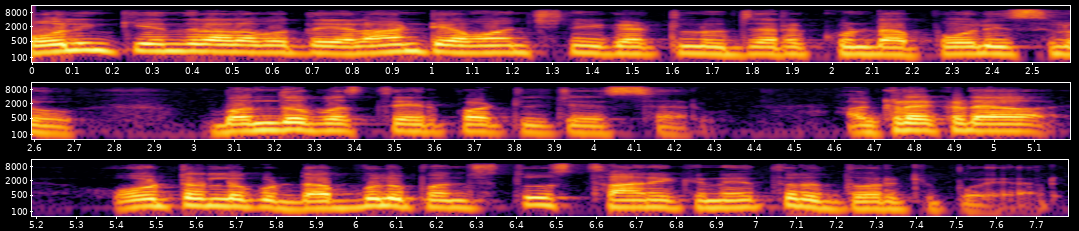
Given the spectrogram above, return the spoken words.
పోలింగ్ కేంద్రాల వద్ద ఎలాంటి అవాంఛనీయ ఘటనలు జరగకుండా పోలీసులు బందోబస్తు ఏర్పాట్లు చేశారు. అక్కడక్కడ ఓటర్లకు డబ్బులు పంచుతూ స్థానిక నేతలు దొరికిపోయారు.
